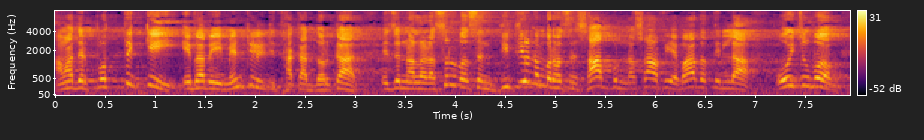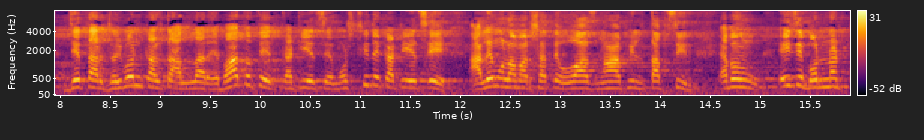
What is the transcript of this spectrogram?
আমাদের প্রত্যেককেই এভাবে এই মেন্টালিটি থাকার দরকার। এজন্য আল্লাহ রাসুল বলছেন, দ্বিতীয় নম্বর হচ্ছে, সাবুন নাসাফি এবাদতিল্লাহ ওই যুবক যে তার জৈবনকালটা আল্লাহর এবাদতের কাটিয়েছে, মসজিদে কাটিয়েছে আলেমুলামার সাথে ওয়াজ, মাহফিল, তাফসির এবং এই যে বন্যাট্য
